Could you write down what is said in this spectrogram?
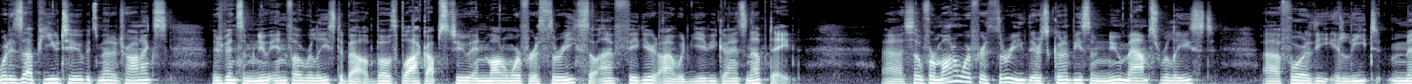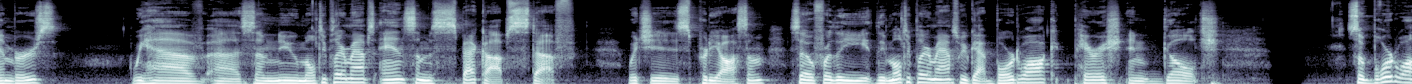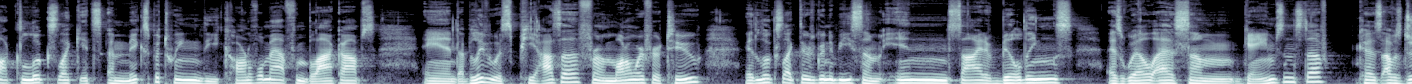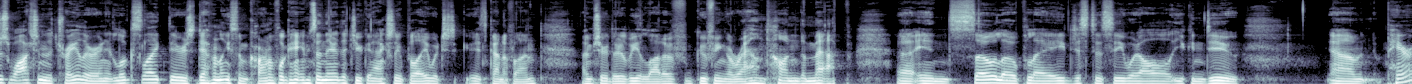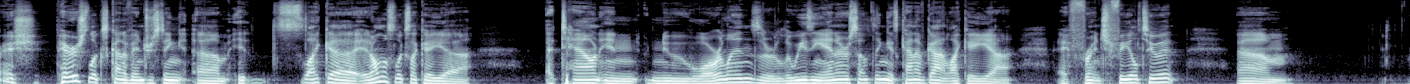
What is up, YouTube? It's Metatronix. There's been some new info released about both Black Ops 2 and Modern Warfare 3, so I figured I would give you guys an update. Uh, so for Modern Warfare 3, there's going to be some new maps released uh, for the Elite members. We have uh, some new multiplayer maps and some Spec Ops stuff, which is pretty awesome. So for the, the multiplayer maps, we've got Boardwalk, Parish, and Gulch. So Boardwalk looks like it's a mix between the Carnival map from Black Ops and I believe it was Piazza from Modern Warfare 2. It looks like there's going to be some inside of buildings as well as some games and stuff because I was just watching the trailer and it looks like there's definitely some carnival games in there that you can actually play, which is kind of fun. I'm sure there'll be a lot of goofing around on the map uh, in solo play just to see what all you can do. Um, Parish Parish looks kind of interesting. Um, it's like a it almost looks like a uh, a town in New Orleans or Louisiana or something. It's kind of got like a uh, a French feel to it. Um,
